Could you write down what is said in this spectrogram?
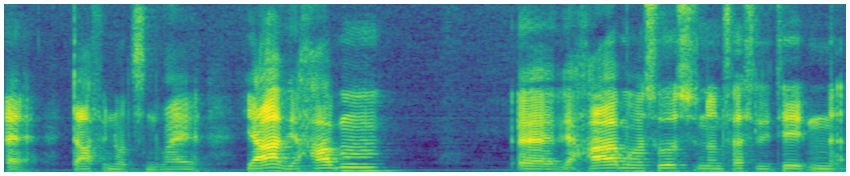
äh, dafür nutzen, weil ja, wir haben, äh, wir haben Ressourcen und Facilitäten, äh,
